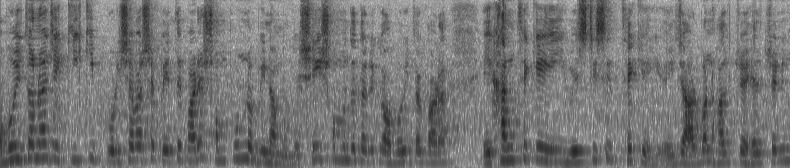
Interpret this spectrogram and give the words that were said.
অবহিত নয় যে কী কী পরিষেবা সে পেতে পারে সম্পূর্ণ বিনামূল্যে। সেই সম্বন্ধে তাদেরকে অবহিত করা। এখান থেকে এই ইউএসটিসির থেকেই এই যে urban health health training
